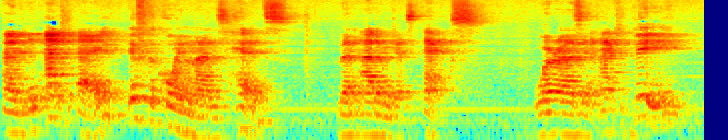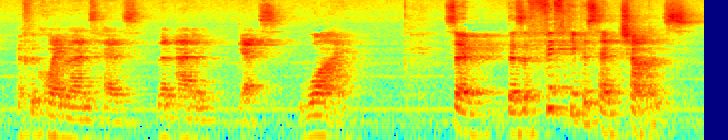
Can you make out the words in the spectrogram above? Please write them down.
And in Act A, if the coin lands heads, then Adam gets X. Whereas in Act B, if the coin lands heads, then Adam gets Y. So there's a 50% chance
